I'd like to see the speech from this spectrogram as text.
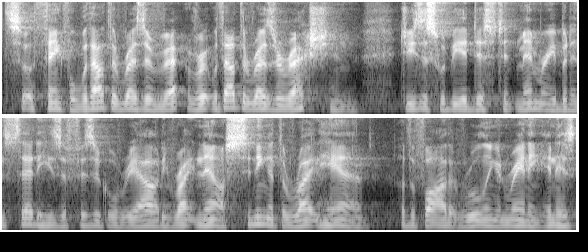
So thankful. Without the, resurre- without the resurrection, Jesus would be a distant memory, but instead, he's a physical reality right now, sitting at the right hand of the Father, ruling and reigning in his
